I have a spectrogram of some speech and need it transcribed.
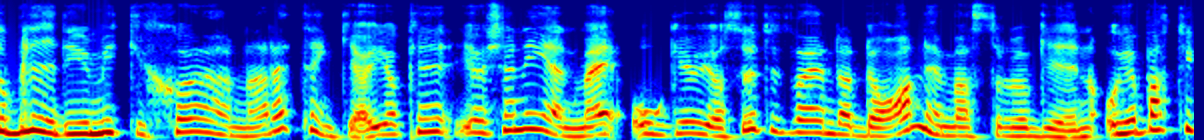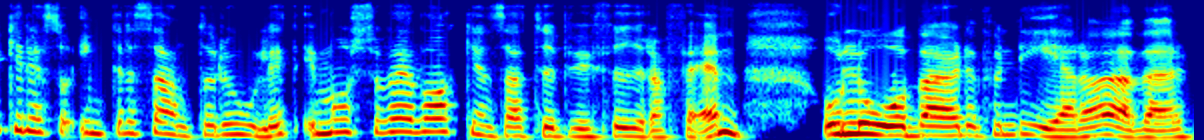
så blir det ju mycket skönare tänker jag. Jag, kan, jag känner igen mig och gud, jag har suttit varenda dag nu med astrologin och jag bara tycker det är så intressant och roligt. I morse var jag vaken så här typ vid 4-5 och låg och började fundera över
